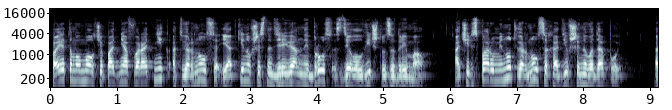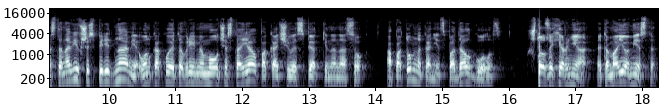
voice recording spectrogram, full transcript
поэтому, молча подняв воротник, отвернулся и, откинувшись на деревянный брус, сделал вид, что задремал. А через пару минут вернулся ходивший на водопой. Остановившись перед нами, он какое-то время молча стоял, покачивая с пятки на носок, а потом, наконец, подал голос. «Что за херня? Это мое место!»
